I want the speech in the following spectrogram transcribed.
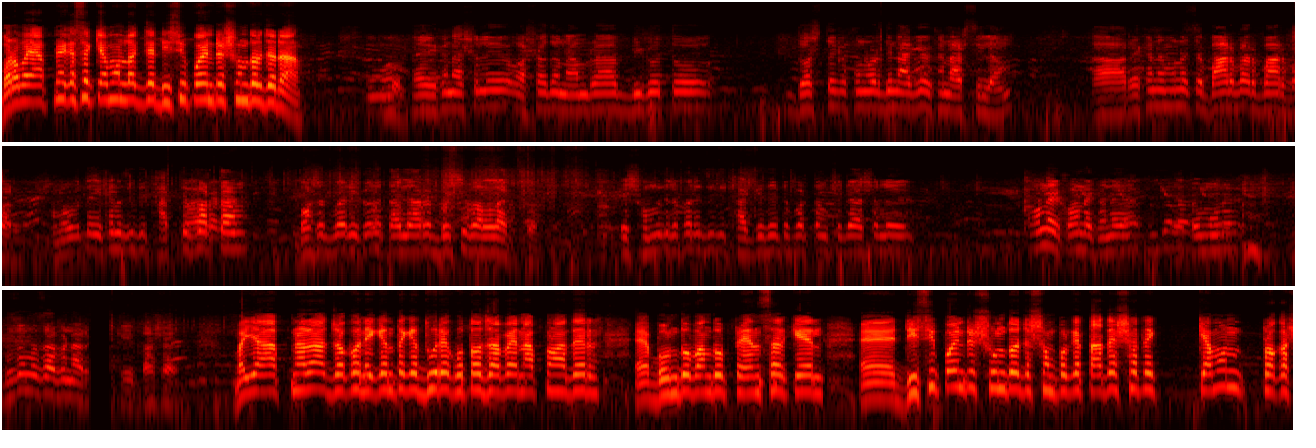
বড় ভাই আপনার কাছে কেমন লাগছে ডিসি পয়েন্টের সৌন্দর্যটা? হ্যাঁ এখানে আসলে অসাধারণ। আমরা বিগত দশ থেকে পনেরো দিন আগে এখানে আসছিলাম। আর এখানে মনে হচ্ছে বারবার বারবার। সম্ভবত এখানে যদি থাকতে পারতাম বসত বাড়ি করে তাহলে আরও বেশি ভালো লাগতো। এই সমুদ্রের পাড়ে যদি থাকতে যেতে পারতাম সেটা আসলে অনেক অনেক মানে এত মনে বোঝানো যাবে না আর কি ভাষায়। ভাইয়া আপনারা যখন এখান থেকে দূরে কোথাও যাবেন আপনাদের বন্ধু বান্ধব ফ্রেন্ড সার্কেল ডিসি পয়েন্টের সৌন্দর্য সম্পর্কে তাদের সাথে কেমন প্রকাশ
